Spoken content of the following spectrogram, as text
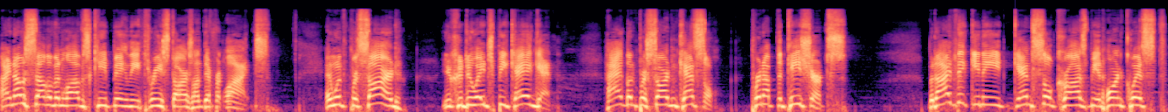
I know Sullivan loves keeping the three stars on different lines. And with Brassard, you could do HBK again. Hagelin, Brassard, and Kessel. Print up the t shirts. But I think you need Guentzel, Crosby, and Hornqvist,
